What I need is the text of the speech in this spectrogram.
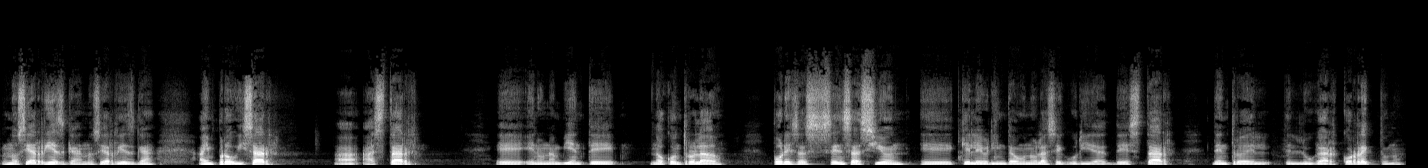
no se arriesga, no se arriesga a improvisar, a, estar eh, en un ambiente no controlado por esa sensación que le brinda a uno la seguridad de estar dentro del, lugar correcto, ¿no?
